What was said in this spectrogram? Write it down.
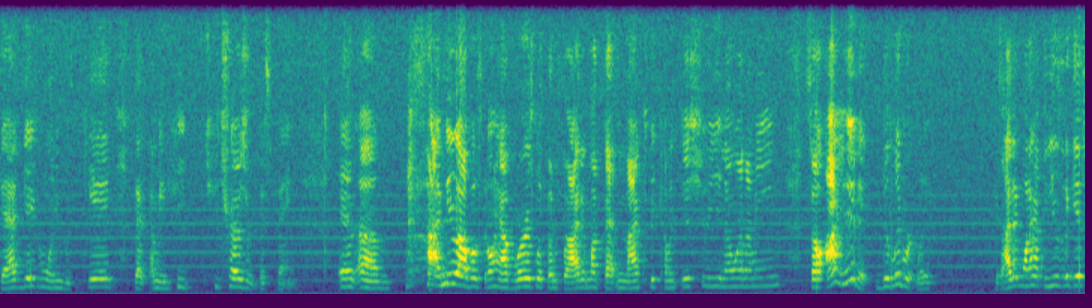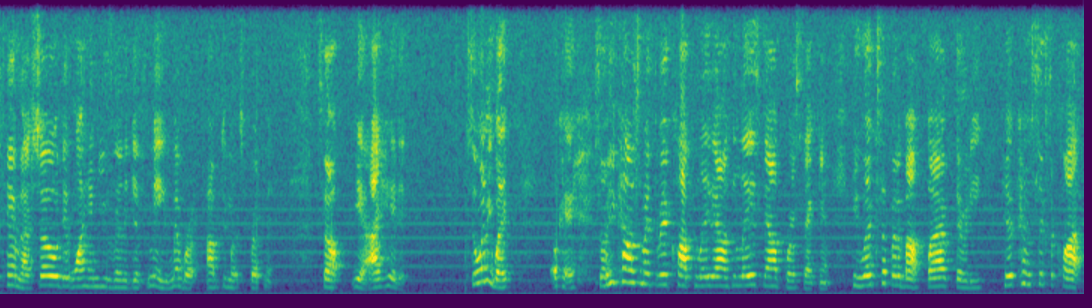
dad gave him when he was a kid. That, I mean, he, he treasured this thing. And um, I knew I was going to have words with him, so I didn't want that knife to become an issue, you know what I mean? So I hid it deliberately because I didn't want to have to use it against him, and I sure didn't want him using it against me. Remember, I'm too much pregnant. So, yeah, I hid it. So anyway, okay, so he comes to me at 3 o'clock. He lay down. He lays down for a second. He wakes up at about 5.30. Here comes 6 o'clock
